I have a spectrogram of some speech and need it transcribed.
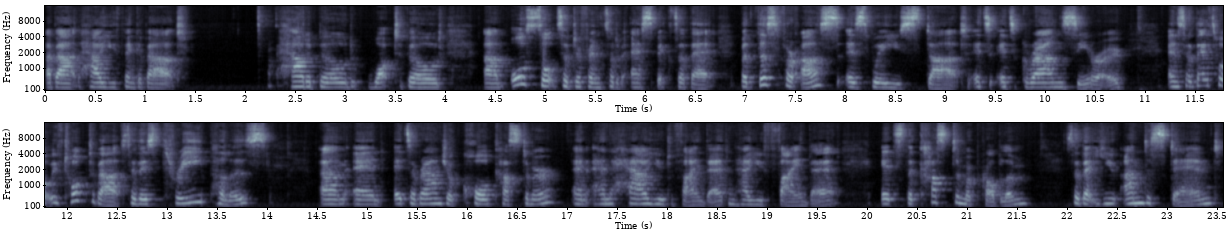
about how you think about how to build, what to build, um, all sorts of different sort of aspects of that. But this for us is where you start. It's it's ground zero, and so that's what we've talked about. So there's three pillars um, and it's around your core customer and, and how you define that and how you find that. It's the customer problem so that you understand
